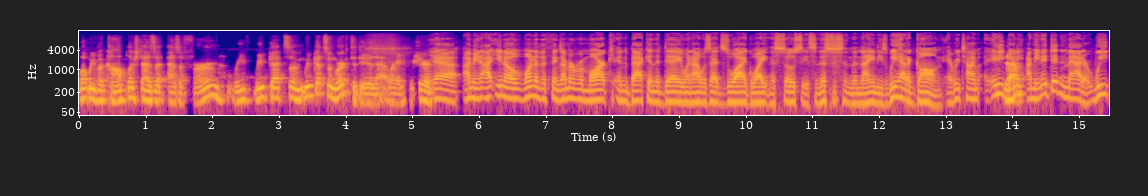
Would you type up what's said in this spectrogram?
what we've accomplished as a as a firm, we've we've got some we've got some work to do that way for sure. Yeah, I mean, I you know one of the things I remember Mark in back in the day when I was at Zweig White and Associates, and this was in the '90s. We had a gong every time anybody. Yeah. I mean, it didn't matter. We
